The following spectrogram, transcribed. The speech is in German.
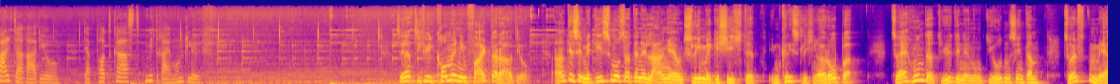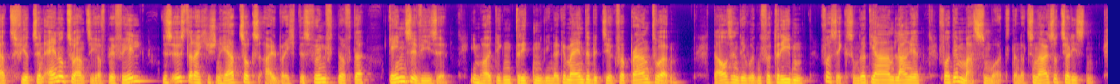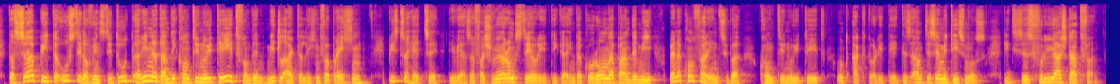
Falter Radio, der Podcast mit Raimund Löw. Sehr herzlich willkommen im Falter Radio. Antisemitismus hat eine lange und schlimme Geschichte im christlichen Europa. 200 Jüdinnen und Juden sind am 12. März 1421 auf Befehl des österreichischen Herzogs Albrecht V. auf der Gänsewiese im heutigen dritten Wiener Gemeindebezirk verbrannt worden. Tausende wurden vertrieben, vor 600 Jahren lange vor dem Massenmord der Nationalsozialisten. Das Sir Peter Ustinov Institut erinnert an die Kontinuität von den mittelalterlichen Verbrechen bis zur Hetze diverser Verschwörungstheoretiker in der Corona-Pandemie bei einer Konferenz über Kontinuität und Aktualität des Antisemitismus, die dieses Frühjahr stattfand.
